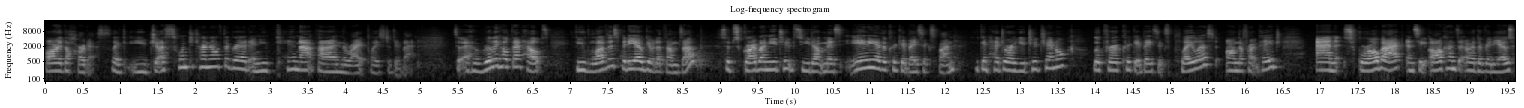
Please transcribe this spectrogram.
are the hardest. Like you just want to turn off the grid and you cannot find the right place to do that. So I really hope that helps. If you love this video, give it a thumbs up. Subscribe on YouTube so you don't miss any of the Cricut Basics fun. You can head to our YouTube channel, look for a Cricut Basics playlist on the front page, and scroll back and see all kinds of other videos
